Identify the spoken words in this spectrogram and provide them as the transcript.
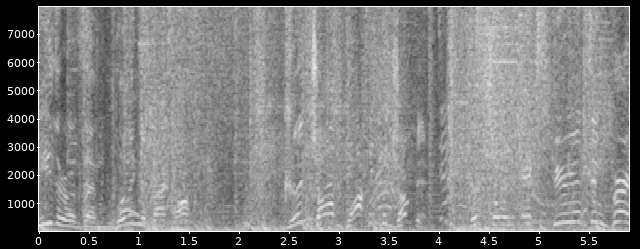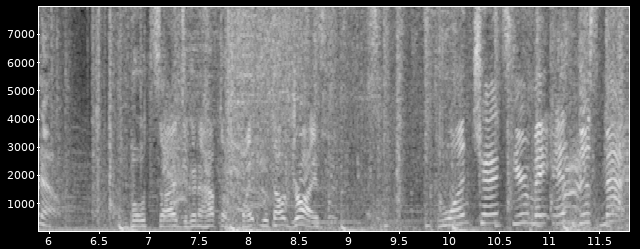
Neither of them willing to back off. Good job blocking the jump in. They're showing experiencing burnout. Both sides are gonna have to fight without drive. One chance here may end this match.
